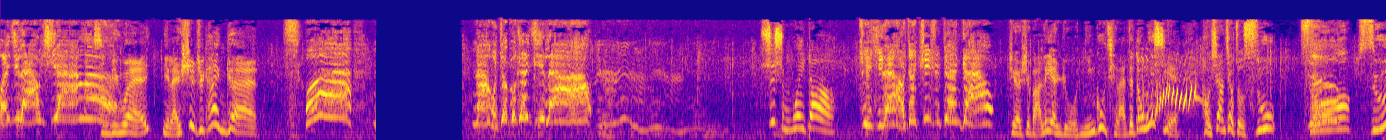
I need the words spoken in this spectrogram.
闻起来好香啊！新兵卫，你来试试看看。哇，那我就不客气了。是什么味道？吃起来好像 cheese 蛋糕。这是把炼乳凝固起来的东西，好像叫做酥酥酥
